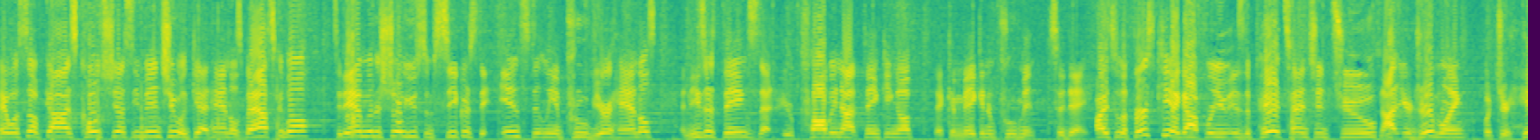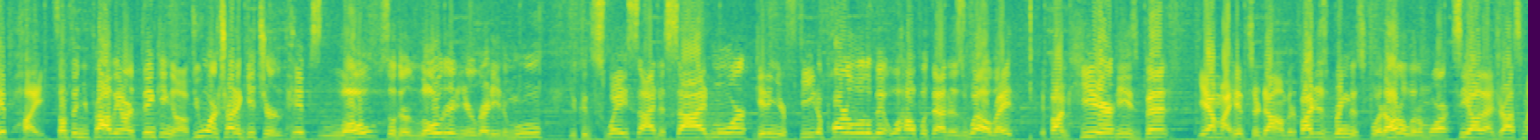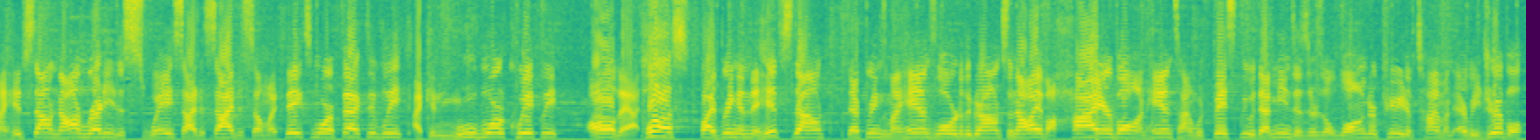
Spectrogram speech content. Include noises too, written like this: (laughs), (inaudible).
Hey, what's up guys? Coach Jesse Minshew with Get Handles Basketball. Today I'm gonna show you some secrets to instantly improve your handles, and these are things that you're probably not thinking of that can make an improvement today. All right, so the first key I got for you is to pay attention to not your dribbling, but your hip height, something you probably aren't thinking of. You wanna try to get your hips low, so they're loaded and you're ready to move, you can sway side to side more. Getting your feet apart a little bit will help with that as well, right? If I'm here, knees bent, yeah, my hips are down, but if I just bring this foot out a little more, see how that drops my hips down? Now I'm ready to sway side to side to sell my fakes more effectively. I can move more quickly, all that. Plus, by bringing the hips down, that brings my hands lower to the ground. So now I have a higher ball and hand time, which basically what that means is there's a longer period of time on every dribble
